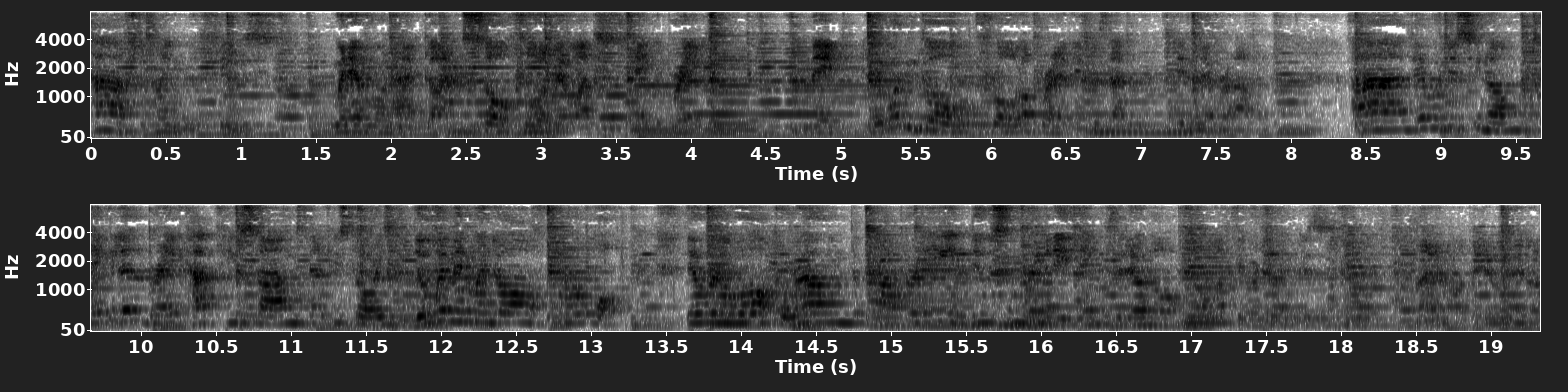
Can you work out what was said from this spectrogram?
half time the feast, when everyone had gotten so full they wanted to take a break, and they they wouldn't go throw it up or anything because that didn't ever happen. Uh, they would just, you know, take a little break, have a few songs, tell a few stories. The women went off for a walk. They were going to walk around the property and do some womenly things. They don't know, what they were doing I don't know what they do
